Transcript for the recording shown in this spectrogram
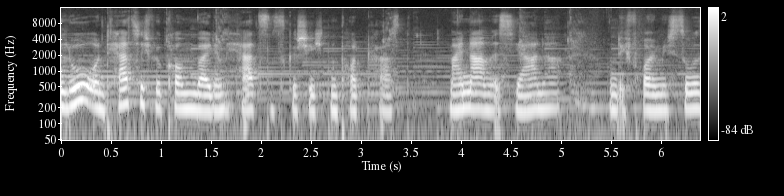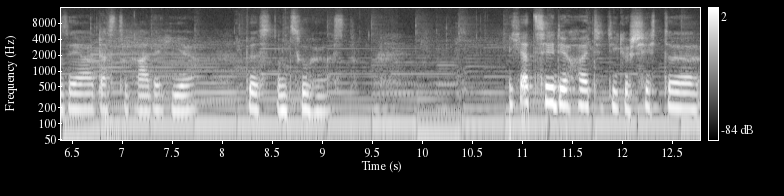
Hallo und herzlich willkommen bei dem Herzensgeschichten Podcast. Mein Name ist Jana und ich freue mich so sehr, dass du gerade hier bist und zuhörst. Ich erzähle dir heute die Geschichte,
